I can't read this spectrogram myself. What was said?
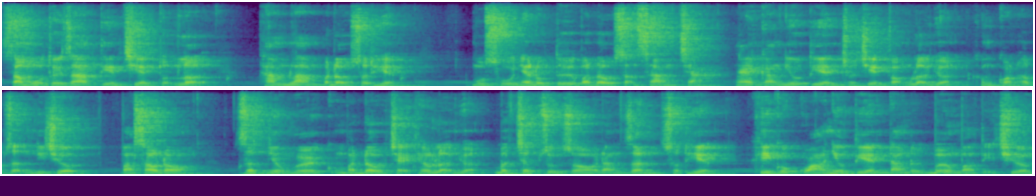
Sau một thời gian tiến triển thuận lợi, tham lam bắt đầu xuất hiện một số nhà đầu tư bắt đầu sẵn sàng trả ngày càng nhiều tiền cho triển vọng lợi nhuận không còn hấp dẫn như trước và sau đó rất nhiều người cũng bắt đầu chạy theo lợi nhuận bất chấp rủi ro đang dần xuất hiện khi có quá nhiều tiền đang được bơm vào thị trường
